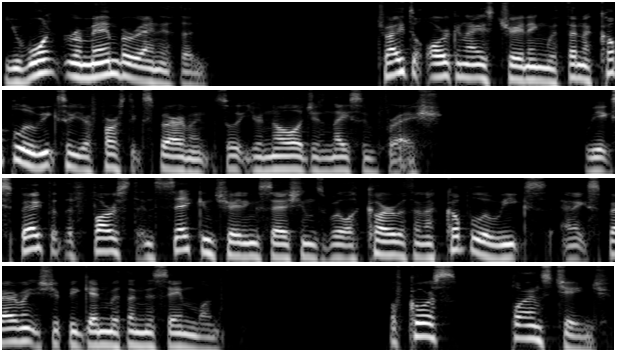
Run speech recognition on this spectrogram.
You won't remember anything. Try to organise training within a couple of weeks of your first experiment so that your knowledge is nice and fresh. We expect that the first and second training sessions will occur within a couple of weeks and experiments should begin within the same month. Of course, plans change.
